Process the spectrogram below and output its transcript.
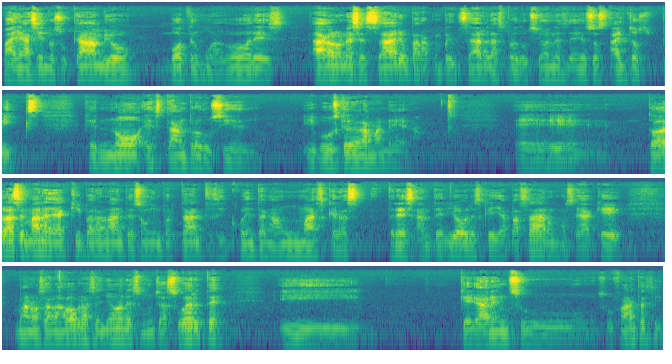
vayan haciendo su cambio, voten jugadores, hagan lo necesario para compensar las producciones de esos altos picks que no están produciendo y búsquenle la manera. Eh, todas las semanas de aquí para adelante son importantes y cuentan aún más que las tres anteriores que ya pasaron. O sea que manos a la obra, señores, mucha suerte y que ganen su, su fantasy.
